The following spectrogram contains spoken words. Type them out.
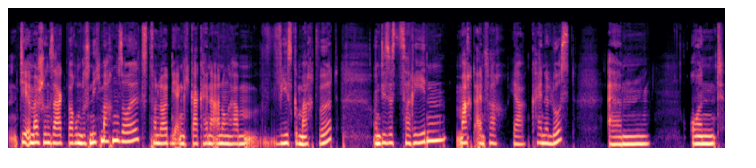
dir immer schon sagt, warum du es nicht machen sollst, von Leuten, die eigentlich gar keine Ahnung haben, wie es gemacht wird. Und dieses Zerreden macht einfach ja keine Lust. Ähm, und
